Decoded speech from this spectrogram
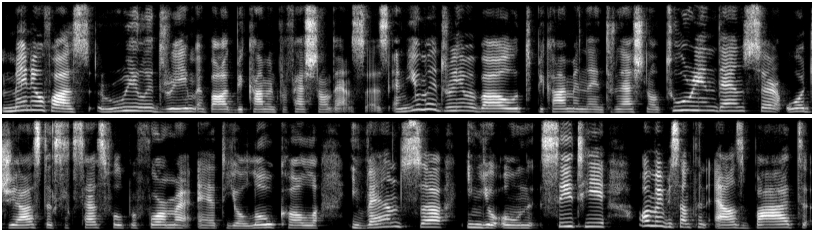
Many of us really dream about becoming professional dancers, and you may dream about becoming an international touring dancer or just a successful performer at your local events uh, in your own city, or maybe something else. But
